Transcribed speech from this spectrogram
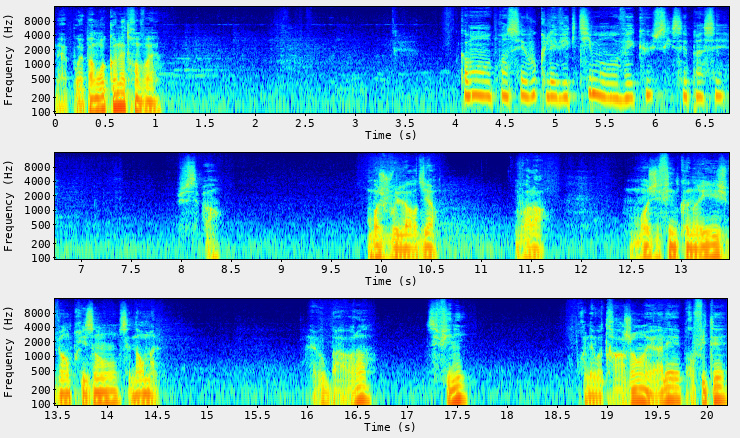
Mais elles pouvaient pas me reconnaître en vrai. Comment pensez-vous que les victimes ont vécu ce qui s'est passé? Je sais pas. Moi, je voulais leur dire voilà. Moi, j'ai fait une connerie, je vais en prison, c'est normal. Et vous, bah voilà. C'est fini. Prenez votre argent et allez, profitez.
